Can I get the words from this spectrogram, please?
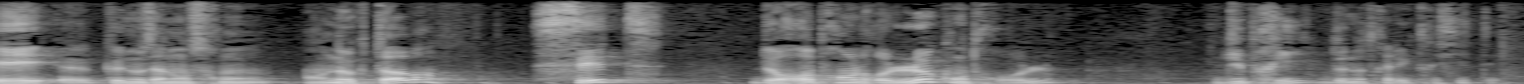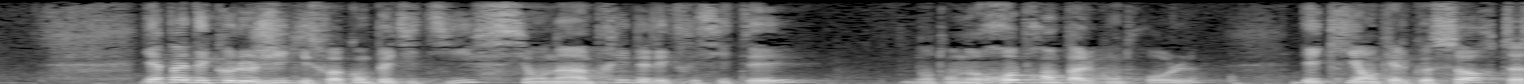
et euh, que nous annoncerons en octobre, c'est de reprendre le contrôle du prix de notre électricité. Il n'y a pas d'écologie qui soit compétitive si on a un prix d'électricité dont on ne reprend pas le contrôle et qui, en quelque sorte,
